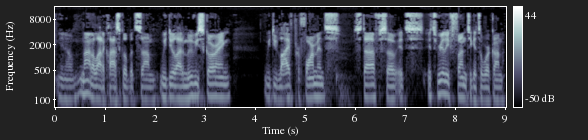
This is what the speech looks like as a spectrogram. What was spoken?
you know, not a lot of classical, but some. We do a lot of movie scoring. We do live performance stuff. So it's, it's really fun to get to work on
